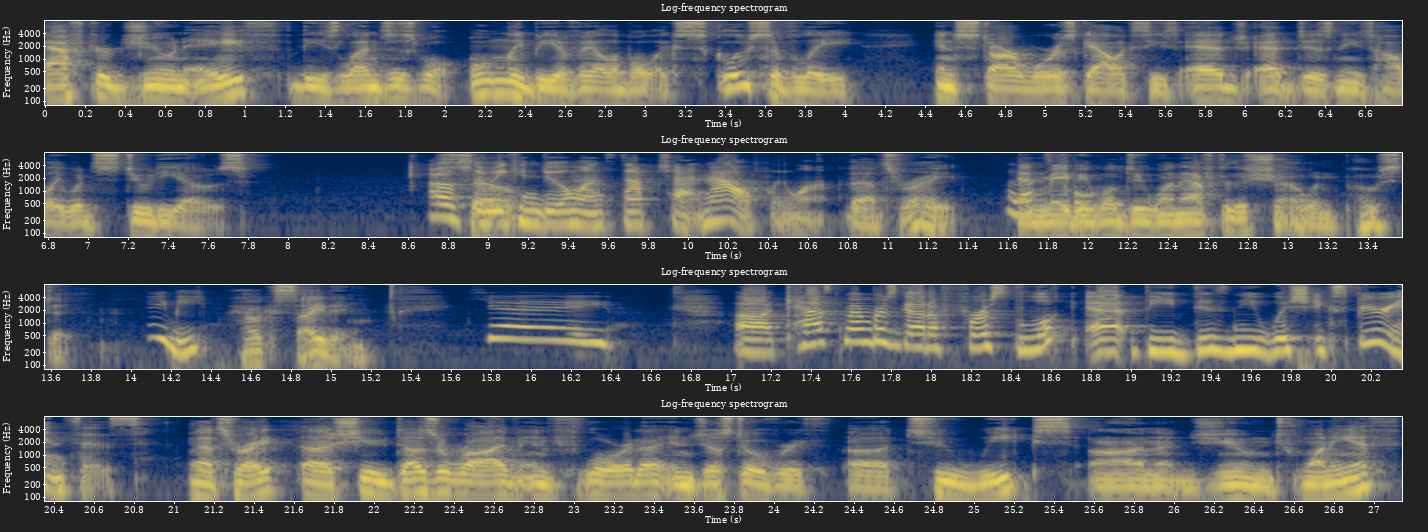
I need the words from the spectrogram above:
After June 8th, these lenses will only be available exclusively in Star Wars Galaxy's Edge at Disney's Hollywood Studios. Oh, so, so we can do them on Snapchat now if we want. That's right. Well, and maybe cool. we'll do one after the show and post it. Maybe. How exciting. Yay. Uh, cast members got a first look at the Disney Wish experiences. That's right. Uh, she does arrive in Florida in just over uh, two weeks on June 20th.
